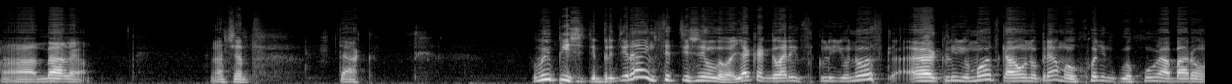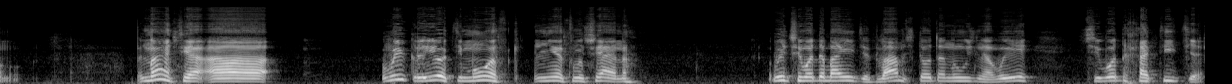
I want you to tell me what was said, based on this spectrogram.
А, далее. Значит, так. Вы пишете, притираемся тяжело. Я, как говорится, клюю, нос, э, клюю мозг, а он упрямо уходит в глухую оборону. Понимаете, а, вы клюете мозг не случайно. Вы чего-то боитесь, вам что-то нужно, вы чего-то хотите.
